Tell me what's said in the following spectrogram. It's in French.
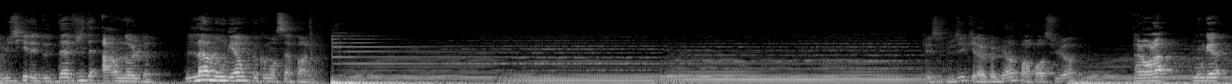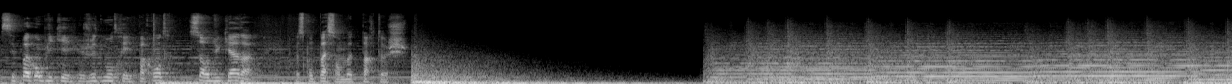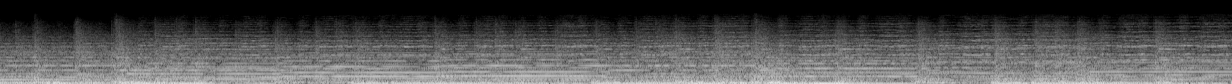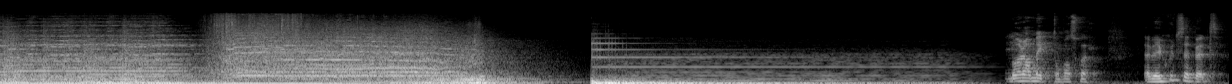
La musique elle est de David Arnold. Là mon gars, on peut commencer à parler. Et cette musique, elle a combien par rapport à celui-là? Alors là, mon gars, c'est pas compliqué, je vais te montrer. Par contre, sors du cadre, parce qu'on passe en mode partoche. Bon alors mec, t'en penses quoi? Ah bah écoute, ça pète.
